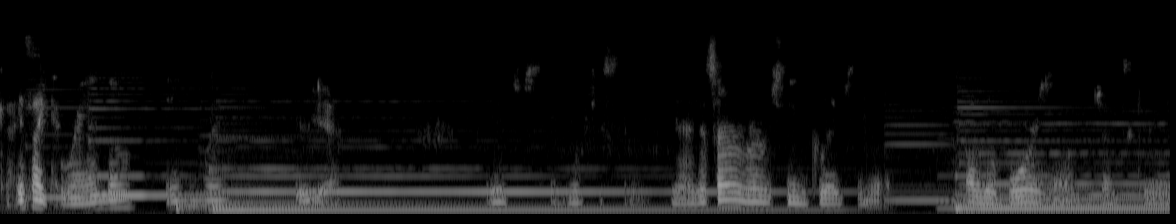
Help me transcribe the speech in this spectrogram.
Kind it's like random in a way. yeah. Interesting, interesting. Yeah, I guess I remember seeing clips of the of the Warzone jump scare.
